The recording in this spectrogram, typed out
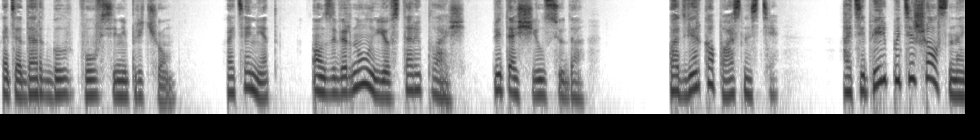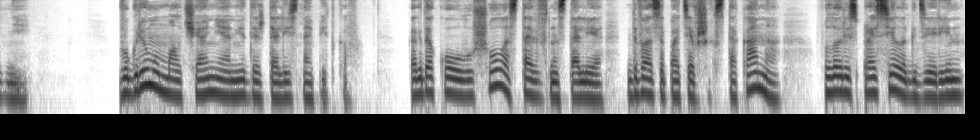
хотя Дарт был вовсе ни при чем. Хотя нет, он завернул ее в старый плащ, притащил сюда, подверг опасности, а теперь потешался над ней. В угрюмом молчании они дождались напитков. Когда Коул ушел, оставив на столе два запотевших стакана, Флори спросила, где Рин,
